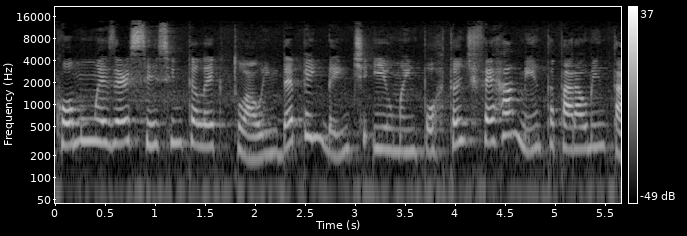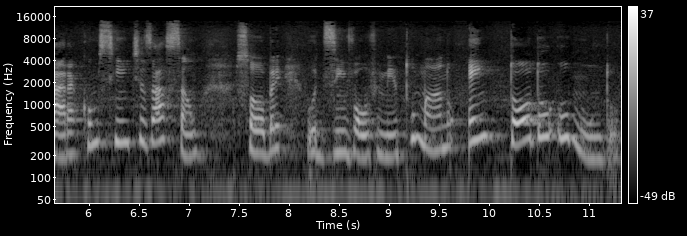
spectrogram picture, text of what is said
como um exercício intelectual independente e uma importante ferramenta para aumentar a conscientização sobre o desenvolvimento humano em todo o mundo.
